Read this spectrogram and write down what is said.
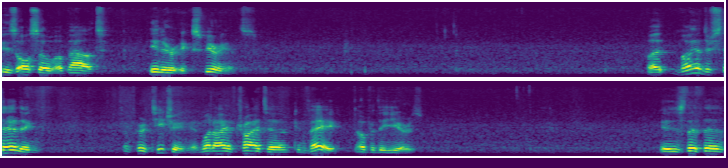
is also about inner experience. But my understanding of her teaching and what I have tried to convey over the years is that the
